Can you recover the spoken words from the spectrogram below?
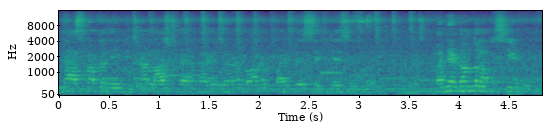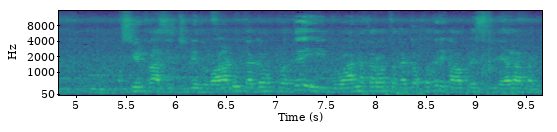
అన్ని హాస్పిటల్ చేయించిన లాస్ట్ కాడికి బాగా ఫైవ్ డేస్ సెట్ చేసింది పన్నెండు వందలు ఒక సీటు. సీట్ రాసి ఇచ్చింది ఇది వాడు తగ్గకపోతే ఇది వాడిన తర్వాత తగ్గకపోతే నీకు ఆపరేషన్ చేయాలన్నాడు.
